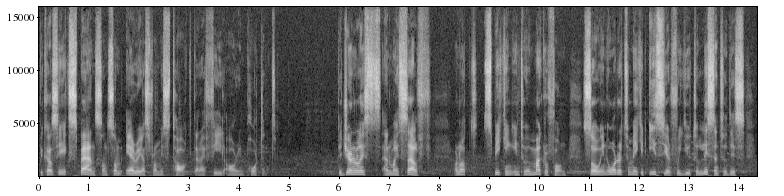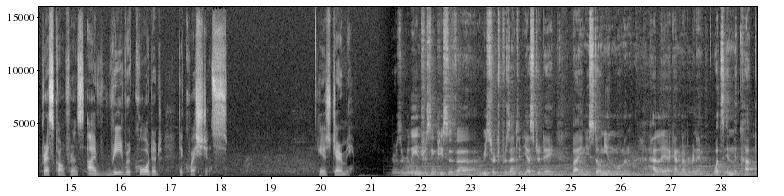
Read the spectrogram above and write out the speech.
Because he expands on some areas from his talk that I feel are important. The journalists and myself are not speaking into a microphone, so in order to make it easier for you to listen to this press conference, I've re recorded the questions. Here's Jeremy. There was a really interesting piece of uh, research presented yesterday by an Estonian woman, Helle, I can't remember her name, What's in the Cup?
